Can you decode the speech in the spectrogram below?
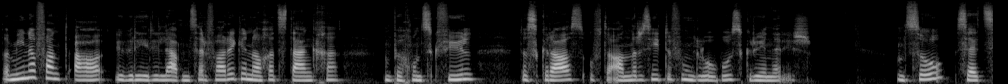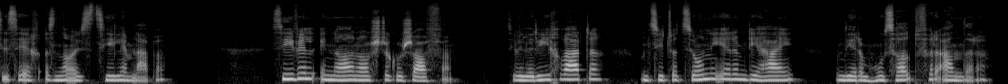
Damina fängt an, über ihre Lebenserfahrungen nachzudenken und bekommt das Gefühl, dass das Gras auf der anderen Seite vom Globus grüner ist. Und so setzt sie sich ein neues Ziel im Leben. Sie will in Nahen Osten arbeiten. Sie will reich werden und die Situation in ihrem Zuhause und ihrem Haushalt verändern.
